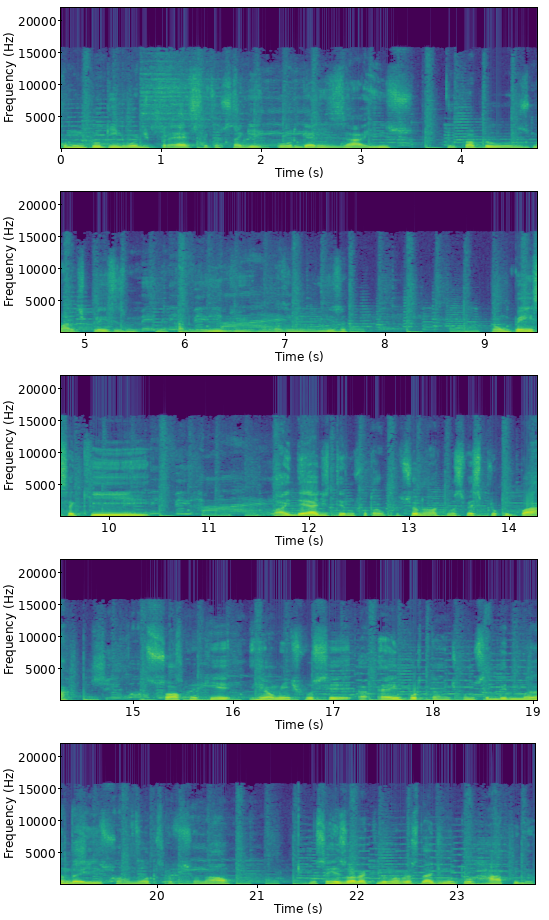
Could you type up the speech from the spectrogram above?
como um plugin do WordPress, você consegue organizar isso. O próprio marketplaces, Mercado Livre, Magazine Luiza. Então pensa que a ideia de ter um fotógrafo profissional é que você vai se preocupar só com que realmente você é importante. Quando você demanda isso a um outro profissional, você resolve aquilo numa velocidade muito rápida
